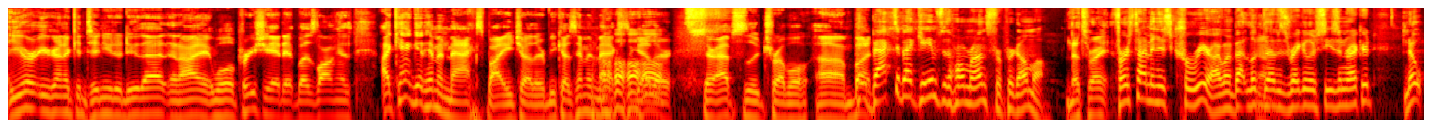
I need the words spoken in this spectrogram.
you're you're going to continue to do that, and I will appreciate it. But as long as I can't get him and Max by each other, because him and Max Oh. together, they're absolute trouble. Um, but Back to back games with home runs for Perdomo. that's right. First time in his career. I went back, looked Yeah. at his regular season record. Nope,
